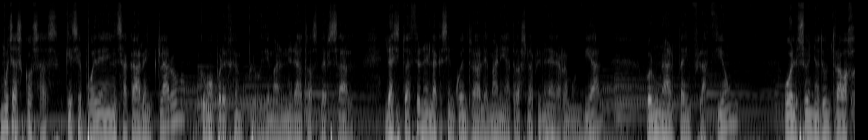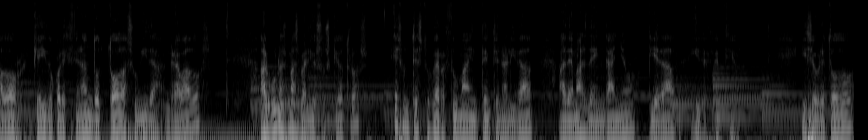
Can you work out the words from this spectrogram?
Muchas cosas que se pueden sacar en claro, como por ejemplo y de manera transversal la situación en la que se encuentra Alemania tras la Primera Guerra Mundial, con una alta inflación, o el sueño de un trabajador que ha ido coleccionando toda su vida grabados, algunos más valiosos que otros, es un texto que rezuma intencionalidad, además de engaño, piedad y decepción. Y sobre todo,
